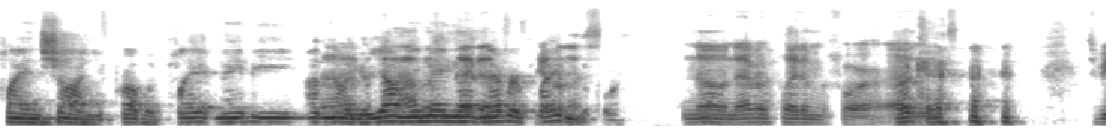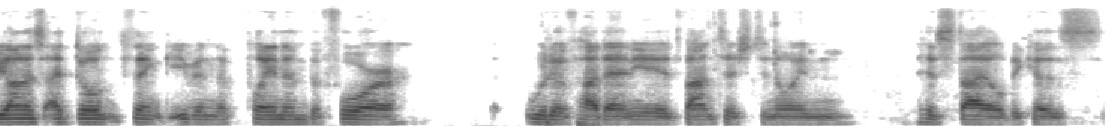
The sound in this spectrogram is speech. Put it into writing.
playing Shawn? You've probably played it, maybe. I don't know. Um, You're young. You may haven't ne- it, never played him before. No, never played him before. and Okay. to be honest, I don't think even playing him before would have had any advantage to knowing his style because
